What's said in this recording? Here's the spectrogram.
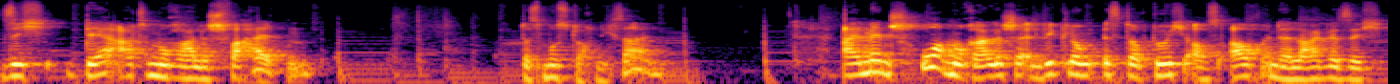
sich derart moralisch verhalten. Das muss doch nicht sein. Ein Mensch hoher moralischer Entwicklung ist doch durchaus auch in der Lage, sich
